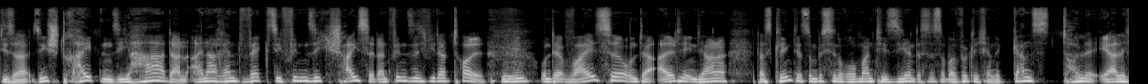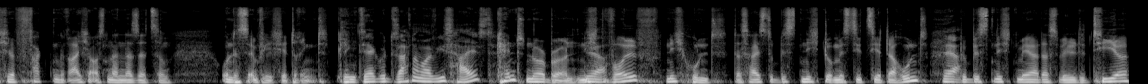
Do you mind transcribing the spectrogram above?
Dieser, sie streiten, sie hadern, einer rennt weg, sie finden sich scheiße, dann finden sie sich wieder toll. Und der weiße und der alte Indianer, das klingt jetzt so ein bisschen romantisierend, das ist aber wirklich eine ganz tolle, ehrliche, faktenreiche Auseinandersetzung. Und das empfehle ich dir dringend. Klingt sehr gut. Sag nochmal, wie es heißt. Kent Nurburn, nicht Ja. Wolf, nicht Hund. Das heißt, du bist nicht domestizierter Hund, Ja. du bist nicht mehr das wilde Tier,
